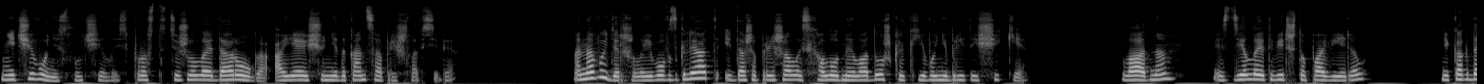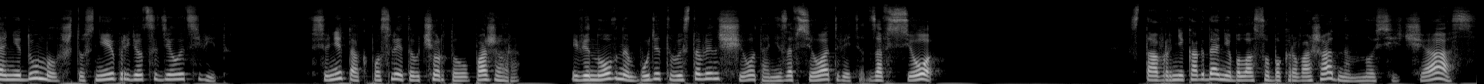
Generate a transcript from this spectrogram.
Ничего не случилось, просто тяжелая дорога, а я еще не до конца пришла в себя. Она выдержала его взгляд и даже прижалась холодной ладошкой к его небритой щеке. Ладно, сделает вид, что поверил. Никогда не думал, что с нею придется делать вид. Все не так после этого чертового пожара. И виновным будет выставлен счет, они за все ответят, за все. Ставр никогда не был особо кровожадным, но сейчас...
